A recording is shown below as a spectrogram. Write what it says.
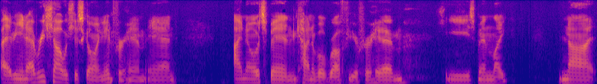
I mean, every shot was just going in for him. And I know it's been kind of a rough year for him. He's been like not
